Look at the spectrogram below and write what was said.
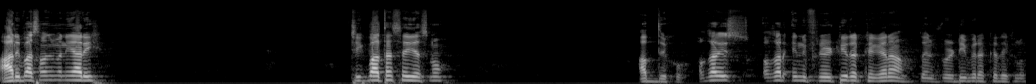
आ रही बात समझ में नहीं आ रही? ठीक बात है, सही नो अब देखो, अगर इस, अगर इन्फिनिटी रखेंगे ना तो इन्फिनिटी भी रख के देख लो।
